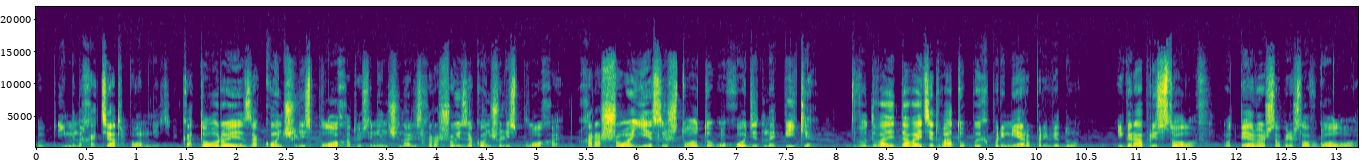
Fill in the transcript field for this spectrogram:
вот именно хотят помнить, которые закончились плохо. То есть они начинались хорошо и закончились плохо. Хорошо, если что-то уходит на пике. Два, давайте два тупых примера приведу. Игра престолов. Вот первое, что пришло в голову.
